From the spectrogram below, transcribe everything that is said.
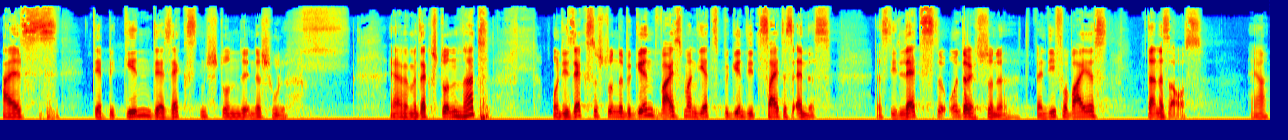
als der Beginn der sechsten Stunde in der Schule. Ja, wenn man sechs Stunden hat und die sechste Stunde beginnt, weiß man, jetzt beginnt die Zeit des Endes. Das ist die letzte Unterrichtsstunde. Wenn die vorbei ist, dann ist aus. Ja?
